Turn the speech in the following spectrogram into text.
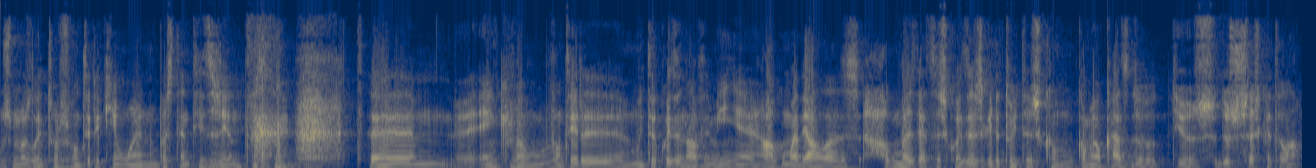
os, meus leitores vão ter aqui um ano bastante exigente, uh, em que vão, vão ter muita coisa nova minha, alguma delas, algumas dessas coisas gratuitas, como, como é o caso do, de os, dos sucessos catalão.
